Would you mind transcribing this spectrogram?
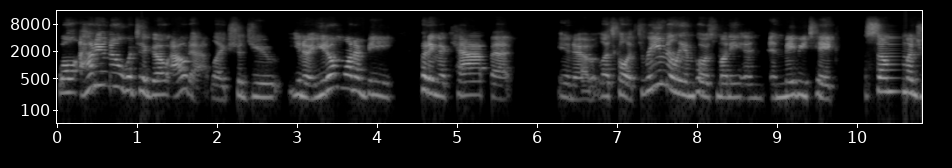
Well, how do you know what to go out at? Like, should you, you know, you don't want to be putting a cap at, you know, let's call it 3 million post money and, and maybe take so much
